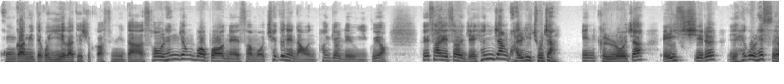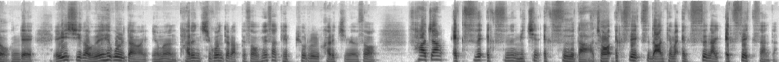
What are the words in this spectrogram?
공감이 되고 이해가 되실 것 같습니다. 서울행정법원에서 뭐 최근에 나온 판결 내용이고요. 회사에서 이제 현장 관리 조장 인 근로자 A씨를 이제 해고를 했어요. 근데 A씨가 왜 해고를 당했냐면 다른 직원들 앞에서 회사 대표를 가르치면서 사장 XX는 미친 X다. 저 XX 나한테만 X 나 XX 한다.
